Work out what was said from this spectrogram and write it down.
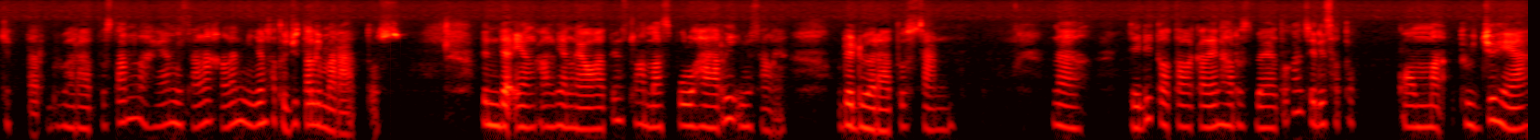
sekitar 200an lah ya. Misalnya kalian minjem 1 juta 500 denda yang kalian lewatin selama 10 hari misalnya udah 200an nah jadi total kalian harus bayar tuh kan jadi 1,7 ya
